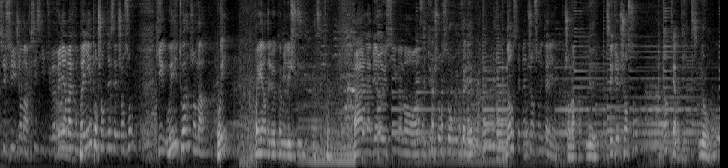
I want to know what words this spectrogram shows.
Si, si, Jean-Marc, si, si, tu vas venir m'accompagner pour chanter cette chanson qui... Oui, toi, Jean-Marc Oui Regardez-le comme il est chou. Merci toi. Ah, elle a bien réussi, maman. Hein. C'est une chanson italienne Non, c'est pas une chanson italienne, Jean-Marc. Mais C'est une chanson interdite. non. Oh.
